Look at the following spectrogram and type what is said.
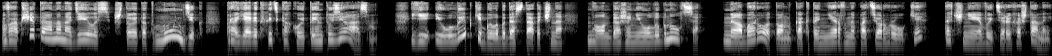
Вообще-то она надеялась, что этот Мундик проявит хоть какой-то энтузиазм. Ей и улыбки было бы достаточно, но он даже не улыбнулся. Наоборот, он как-то нервно потер руки, точнее, вытер их о штаны,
